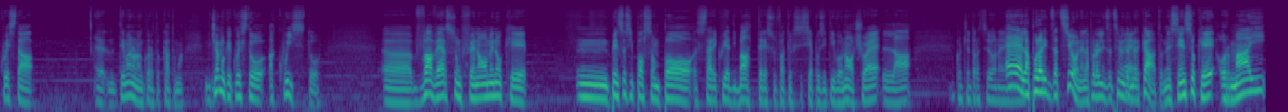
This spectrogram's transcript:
questa... eh, il tema non ho ancora toccato, ma diciamo che questo acquisto eh, va verso un fenomeno che mh, penso si possa un po' stare qui a dibattere sul fatto che si sia positivo o no, cioè la, Concentrazione. è la polarizzazione, la polarizzazione del Eh. mercato, nel senso che ormai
